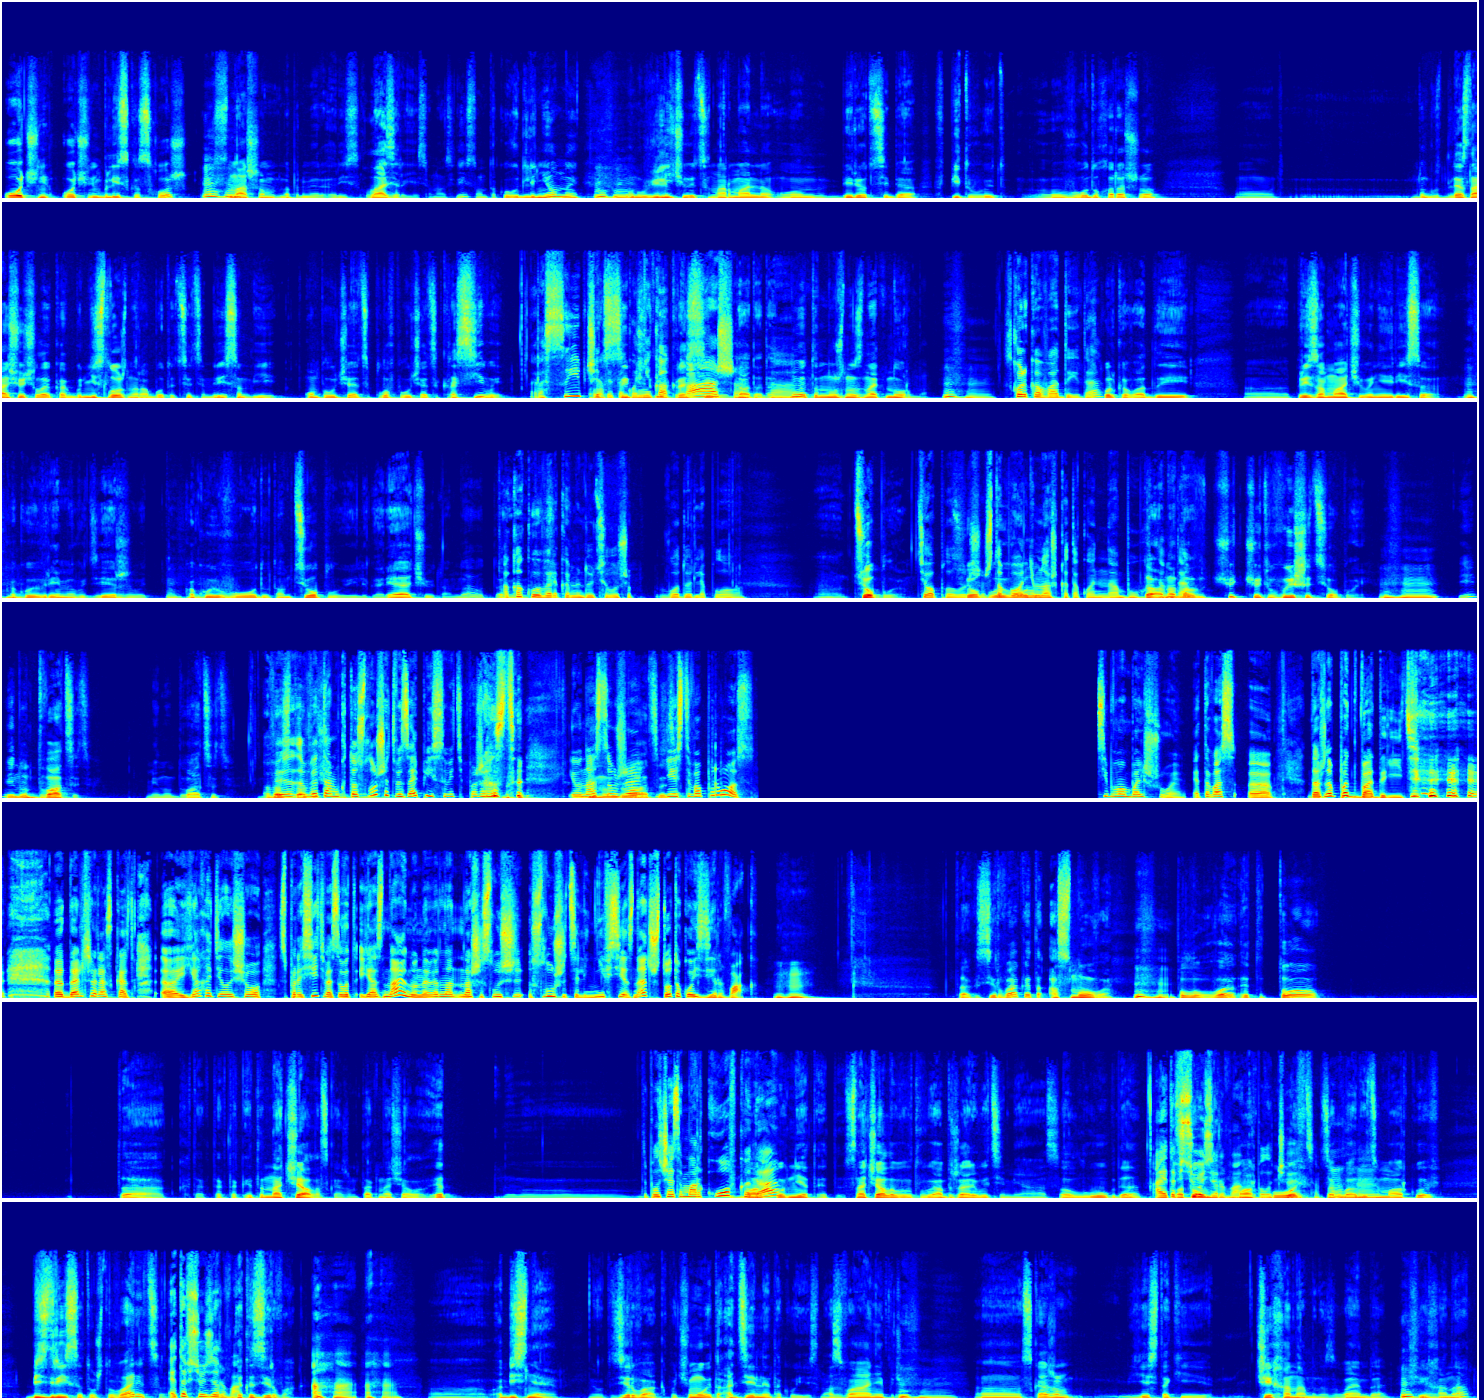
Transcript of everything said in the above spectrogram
Очень-очень близко схож с Мгм. нашим, например, рис. Лазер есть у нас рис, он такой удлиненный, Мгм. он увеличивается нормально, он берет в себя, впитывает э, воду хорошо. Вот. Ну, для знающего человека как бы несложно работать с этим рисом, и он получается, плов получается красивый, Рассыпчатый такой, не рассыпчатый как красивый. каша. Да, да, да. Ну, это нужно знать норму. Мгм. Сколько воды, да? Сколько воды, э, при замачивании риса, Мгм. какое время выдерживать, там, какую воду, там, теплую или горячую. Там, да, вот, А какую вы рекомендуете лучше воду для плова? Теплую. Теплую лучше, Теплую чтобы он воду. немножко такой набух. Да, там, она да? чуть-чуть выше теплой. Мгм. И минут 20. Минут 20. Вы, вы там, кто слушает, вы записывайте, пожалуйста. И у нас уже 20. есть вопрос. Спасибо вам большое. Это вас э, должно подбодрить. Дальше рассказ. Э, я хотела еще спросить вас. Вот я знаю, но, наверное, наши слуш- слушатели не все знают, что такое зирвак. Так, зирвак это основа плова. Это то... Так, так, так, так. Это начало, скажем так, начало. Это, э, Это получается морковка, морковь- Нет, это сначала вы, вот вы обжариваете мясо, лук, да? да? А это все Потом зирвак, морковь, получается. Закладываете Мгм. морковь. Без риса то, что варится, Это все зирвак. это зирвак. Ага, ага. А, Объясняю. Вот, зирвак. Почему это отдельное такое есть название? Почему? Мгм. Э, Скажем, есть такие чайхана мы называем, да? Мгм. Чайхана,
